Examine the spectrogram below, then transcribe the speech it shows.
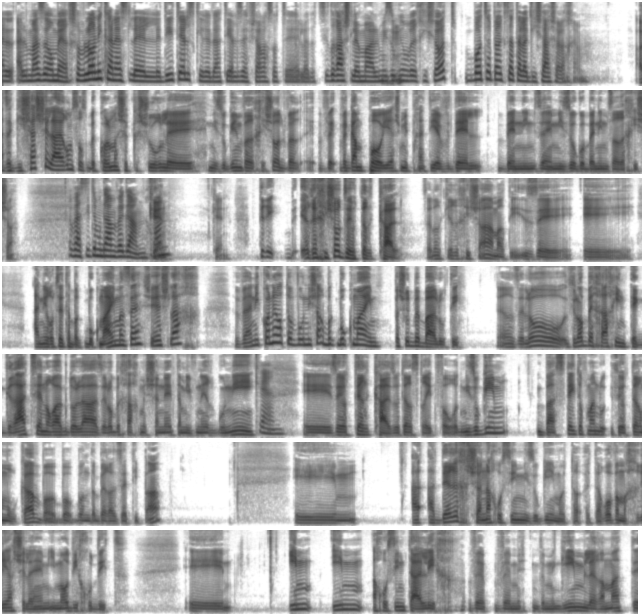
על, על מה זה אומר. עכשיו, לא ניכנס ל details, כי לדעתי על זה אפשר לעשות, לא יודעת, סדרה שלמה על מיזוגים mm-hmm. ורכישות. בואו תספר קצת על הגישה שלכם. אז הגישה של איירון סורס בכל מה שקשור למיזוגים ורכישות, ו- ו- וגם פה יש מבחינתי הבדל בין אם זה מיזוג או בין אם זה רכישה. ועשיתם גם וגם, נכון? כן, כן. תראי, רכישות זה יותר קל, בסדר? כי רכישה, אמרתי, זה... אה, אני רוצה את הבקבוק מים הזה שיש לך, ואני קונה אותו והוא נשאר בקבוק מים, פשוט בבעלותי. זה לא, זה לא בהכרח אינטגרציה נורא גדולה, זה לא בהכרח משנה את המבנה הארגוני. כן. אה, זה יותר קל, זה יותר straight forward. מיזוגים, ב state of mind זה יותר מורכב, בואו בוא, בוא נדבר על זה טיפה. אה, הדרך שאנחנו עושים מיזוגים, או את הרוב המכריע שלהם, היא מאוד ייחודית. אה, אם, אם אנחנו עושים תהליך ו, ו, ומגיעים לרמת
